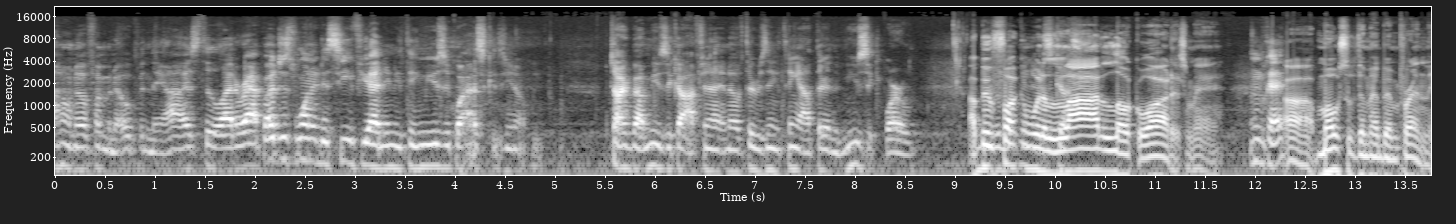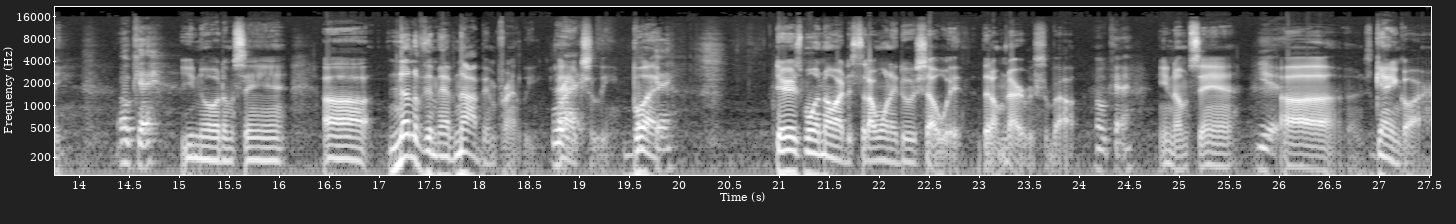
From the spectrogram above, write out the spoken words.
I don't know if I'm gonna open the eyes to the light of rap. I just wanted to see if you had anything music wise, because you know we talk about music often. I didn't know if there was anything out there in the music world. I've been fucking with a lot of local artists, man. Okay. Uh, most of them have been friendly. okay. You know what I'm saying? Uh, none of them have not been friendly, Right. actually. But okay. there's one artist that I want to do a show with that I'm nervous about. Okay. You know what I'm saying? Yeah. Uh, it's Gengar.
